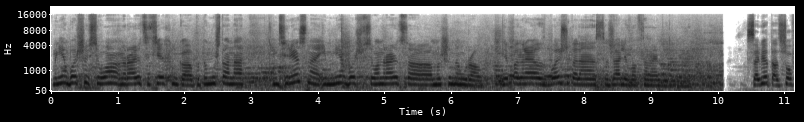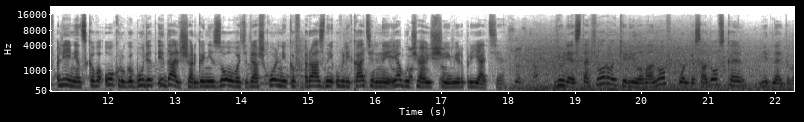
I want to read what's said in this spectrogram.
Мне больше всего нравится техника, потому что она интересная, и мне больше всего нравится машина «Урал». Мне понравилось больше, когда нас сажали в автомобиль. Совет отцов Ленинского округа будет и дальше организовывать для школьников разные увлекательные и обучающие мероприятия. Юлия Стаферова, Кирилл Иванов, Ольга Садовская, Видное ТВ.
